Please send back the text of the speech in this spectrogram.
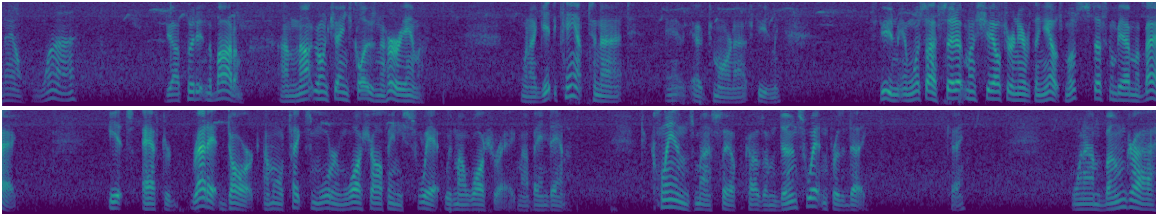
Now, why do I put it in the bottom? I'm not going to change clothes in a hurry, am I? When I get to camp tonight, uh, tomorrow night, excuse me, excuse me, and once I've set up my shelter and everything else, most of the stuff's going to be out of my bag. It's after, right at dark, I'm going to take some water and wash off any sweat with my wash rag, my bandana, to cleanse myself because I'm done sweating for the day. Okay? When I'm bone dry,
